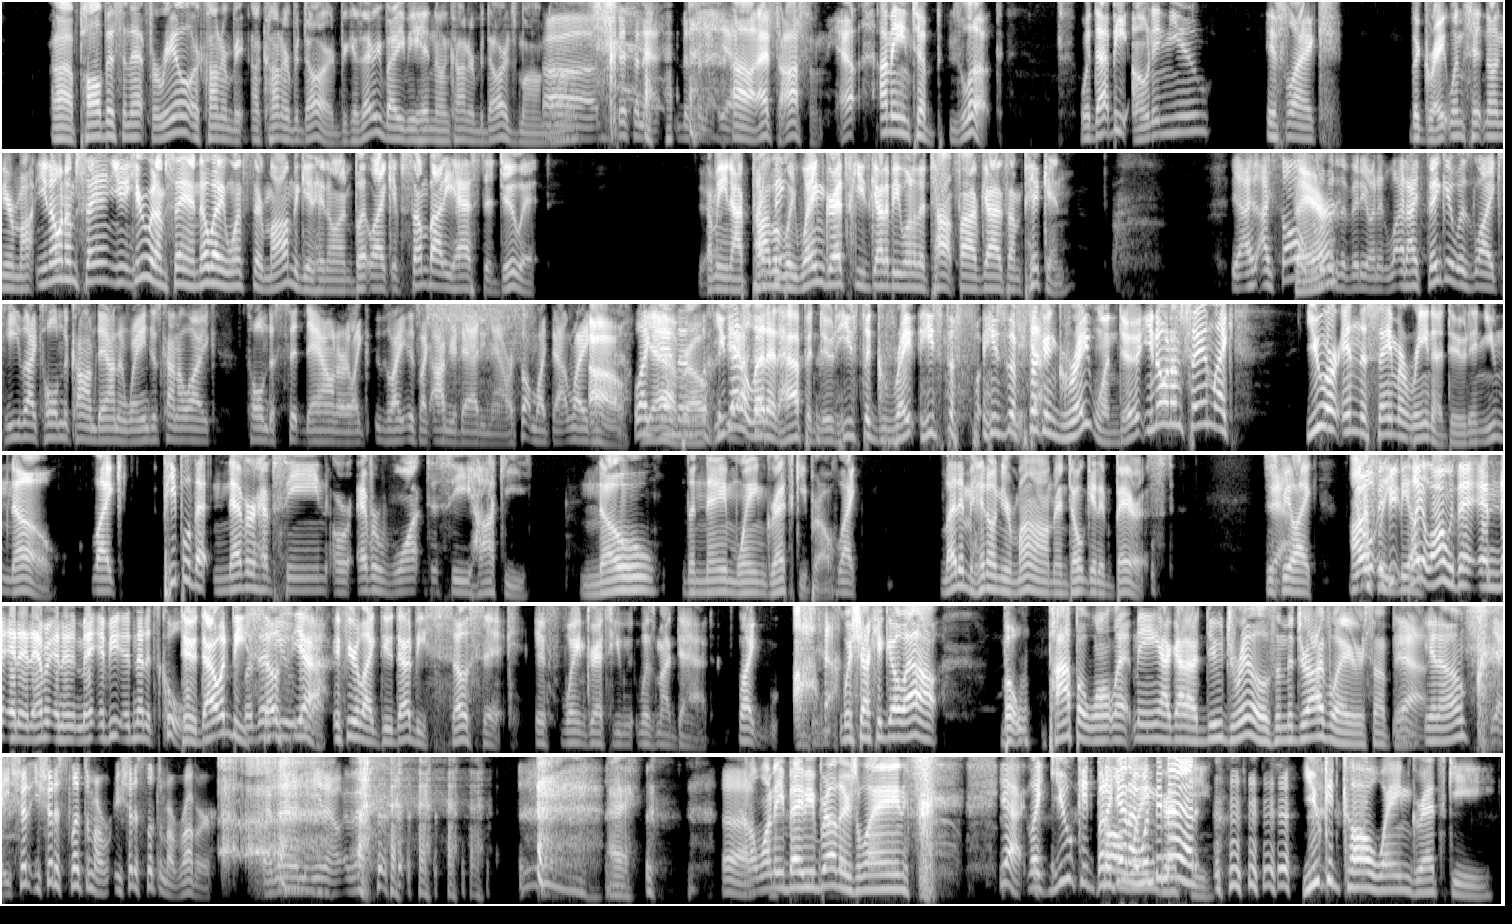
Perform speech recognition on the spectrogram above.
Uh, Paul Bissonnette for real or Connor uh, Connor Bedard? Because everybody be hitting on Connor Bedard's mom. dog. Uh, Bissonnette. Bissonnette. Yeah. Oh, that's awesome. Yeah. I mean, to look, would that be owning you if like the great one's hitting on your mom? You know what I'm saying? You hear what I'm saying? Nobody wants their mom to get hit on, but like if somebody has to do it, Yeah. I mean, I probably Wayne Gretzky's got to be one of the top five guys I'm picking. Yeah, I, I saw a little bit of the video, and it, and I think it was like he like told him to calm down, and Wayne just kind of like told him to sit down, or like it's like it's like I'm your daddy now, or something like that. Like, Oh, like, yeah, then- bro. You gotta let it happen, dude. He's the great. He's the. He's the Yeah. freaking great one, dude. You know what I'm saying? Like, you are in the same arena, dude, and you know, like, people that never have seen or ever want to see hockey know the name Wayne Gretzky, bro. Like, let him hit on your mom and don't get embarrassed. Just be like, honestly, you be play like, along with it, and and ever- and it, may- if you and then it's cool, dude, that would be But so. you- yeah, yeah. if you're like, dude, that would be so sick if Wayne Gretzky was my dad. Like, ah, Yeah. wish I could go out, but Papa won't let me. I gotta do drills in the driveway or something. Yeah. you know. Yeah, you should you should have slipped him a you should have slipped him a rubber. And then, you know, and hey, I Uh, don't want any baby brothers, Wayne. Yeah, like you could. but call again, I wouldn't be Gretzky- mad. You could call Wayne Gretzky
